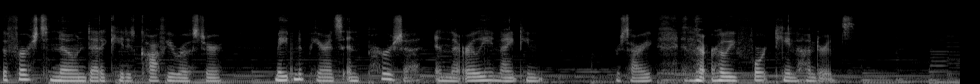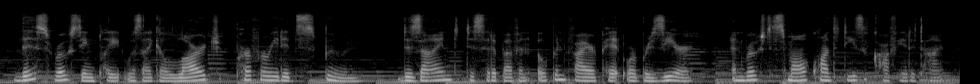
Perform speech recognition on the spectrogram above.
The first known dedicated coffee roaster made an appearance in Persia in the early 19 or sorry, in the early 1400s. This roasting plate was like a large perforated spoon designed to sit above an open fire pit or brazier and roast small quantities of coffee at a time.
